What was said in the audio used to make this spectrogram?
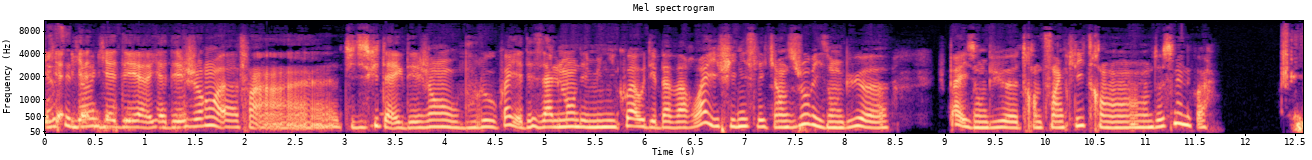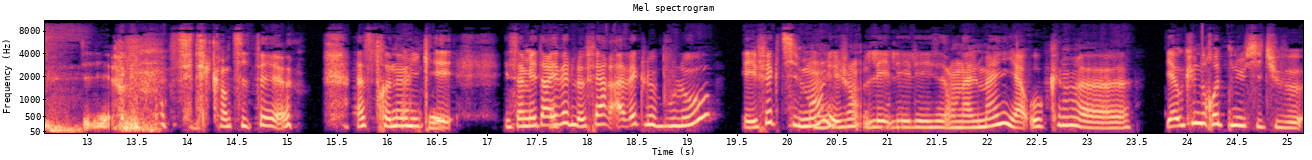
Il y, a- y y des il y a des gens euh, enfin euh, tu discutes avec des gens au boulot ou quoi il y a des allemands des munichois ou des bavarois ils finissent les 15 jours ils ont bu euh, je sais pas ils ont bu euh, 35 litres en, deux semaines quoi. C'est des, c'est des quantités euh, astronomiques. Et et ça m'est arrivé de le faire avec le boulot. Et effectivement les gens les, les les en Allemagne il y a aucun il y a aucune retenue si tu veux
